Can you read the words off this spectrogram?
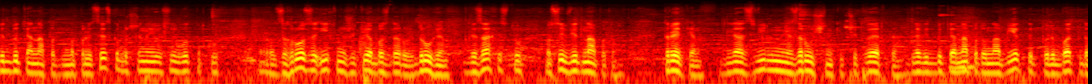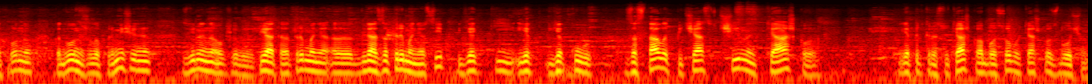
відбиття нападу на поліцейського причини усіх випадку е, загрози їхньому життю або здоров'ю. Друге для захисту осіб від нападу. Третє для звільнення заручників. Четверте для відбиття нападу на об'єкти, перебувати під охороною конвою нежилих приміщень, звільнення об'єктів. П'яте отримання е, для затримання осіб, які яку застали під час вчинення тяжкого. Я підкреслю тяжкого або особо тяжкого злочину.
